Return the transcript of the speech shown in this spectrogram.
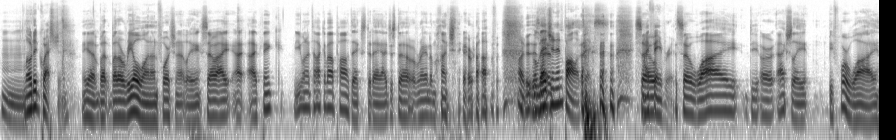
Hmm. Loaded question. Yeah, but but a real one, unfortunately. So I I, I think you want to talk about politics today. I just uh, a random hunch there, Rob. Look, Is that- religion and politics. so My favorite. So why do you, or actually before why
